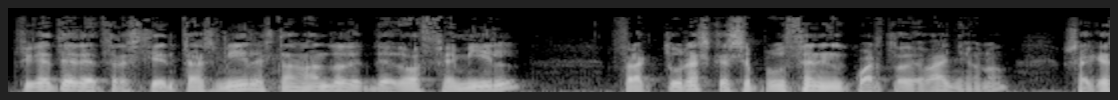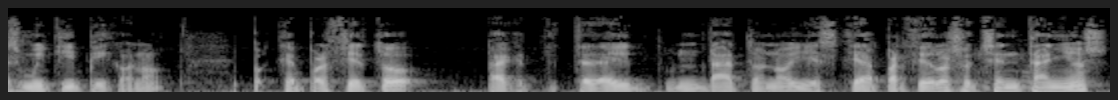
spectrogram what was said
fíjate, de 300.000 estamos hablando de, de 12.000 fracturas que se producen en el cuarto de baño, ¿no? O sea que es muy típico, ¿no? Que, por cierto, para que te dé un dato, ¿no? Y es que a partir de los 80 años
